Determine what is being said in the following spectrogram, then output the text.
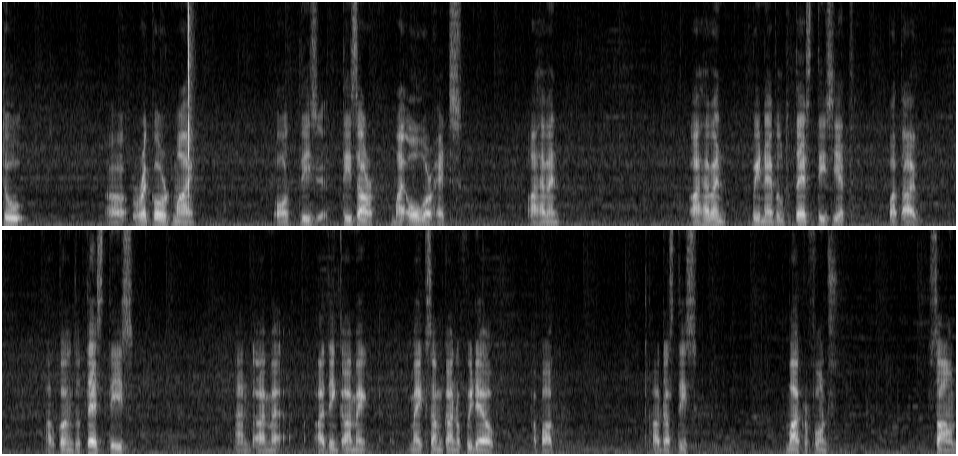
to uh, record my or these these are my overheads. I haven't I haven't been able to test these yet, but I I'm going to test these and I may, I think I make make some kind of video about how does this microphones sound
